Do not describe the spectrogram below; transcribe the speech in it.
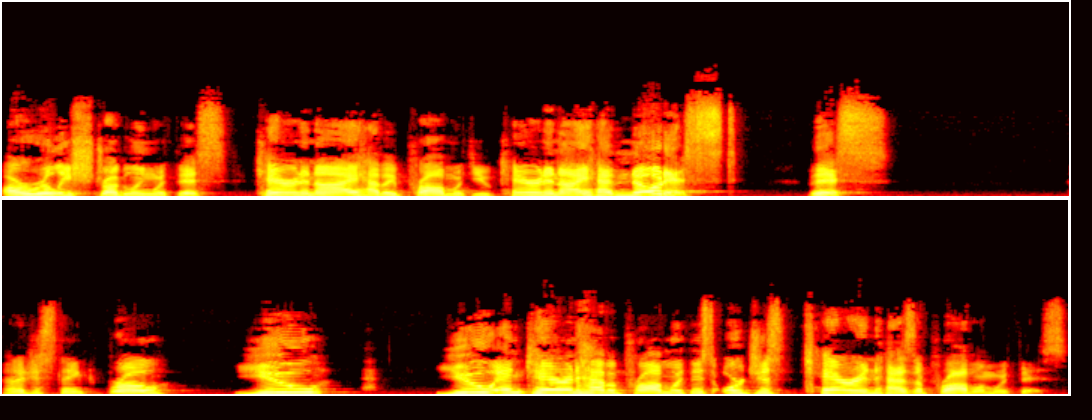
are really struggling with this. Karen and I have a problem with you. Karen and I have noticed this. And I just think, bro, you, you and Karen have a problem with this, or just Karen has a problem with this.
